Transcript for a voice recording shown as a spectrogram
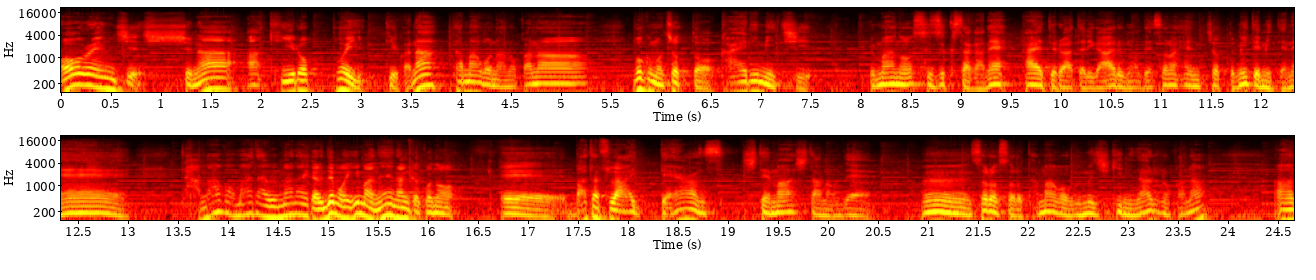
オレンジッシュな黄色っぽいっていうかな卵なのかな。僕もちょっと帰り道馬の鈴草がね生えてるあたりがあるのでその辺ちょっと見てみてね。卵まだ産まないからでも今ねなんかこの、えー、バタフライダンスしてましたのでうんそろそろ卵を産む時期になるのかな。あの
